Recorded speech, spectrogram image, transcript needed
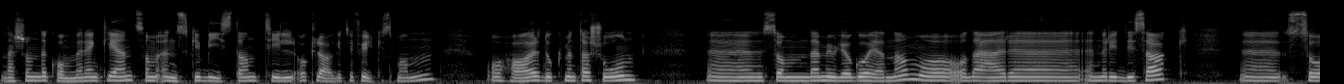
dersom det kommer en klient som ønsker bistand til å klage til Fylkesmannen, og har dokumentasjon eh, som det er mulig å gå gjennom, og, og det er eh, en ryddig sak, eh, så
